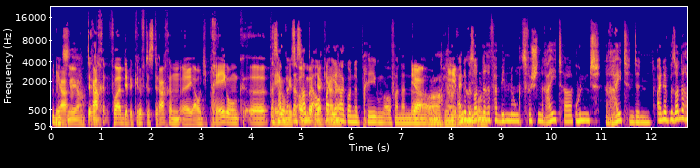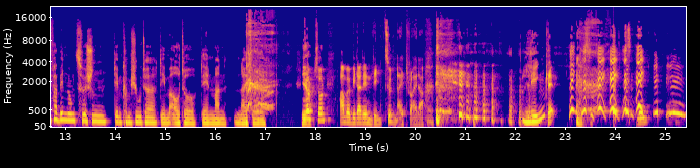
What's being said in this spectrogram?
benutzt. ja, ja. Drachen, vor allem der Begriff des Drachen, äh, ja, und die Prägung, äh, Das Prägung haben wir, ist das auch haben immer wir auch bei gerne. Eragon eine Prägung aufeinander. Ja. und Ach, ja, Eben. Eine Eragon. besondere Verbindung zwischen Reiter und Reitenden. Eine besondere Verbindung zwischen dem Computer, dem Auto, den Mann Knight Rider. Ja. Und schon haben wir wieder den Link zu Knight Rider. Link? Der- Link, listen, hey, hey, listen, hey!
